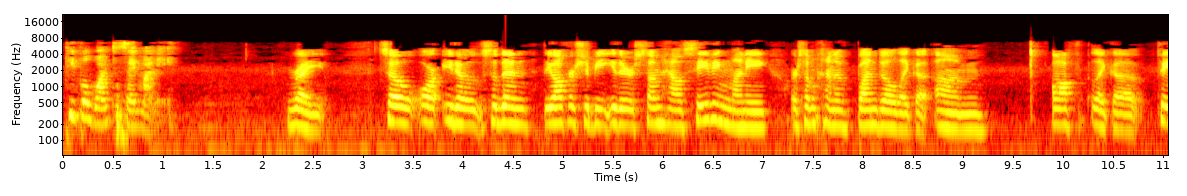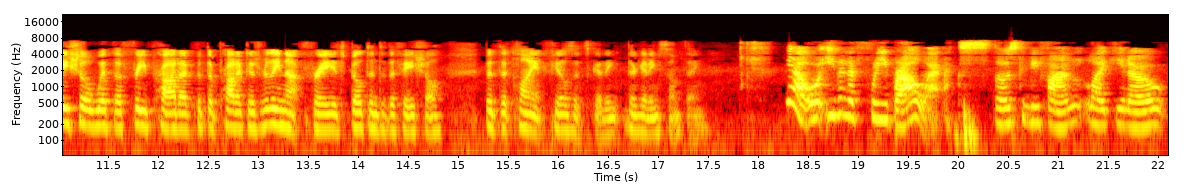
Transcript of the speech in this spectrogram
People want to save money. Right. So, or, you know, so then the offer should be either somehow saving money or some kind of bundle, like a, um, off, like a facial with a free product, but the product is really not free. It's built into the facial, but the client feels it's getting, they're getting something. Yeah, or even a free brow wax. Those can be fun. Like, you know,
